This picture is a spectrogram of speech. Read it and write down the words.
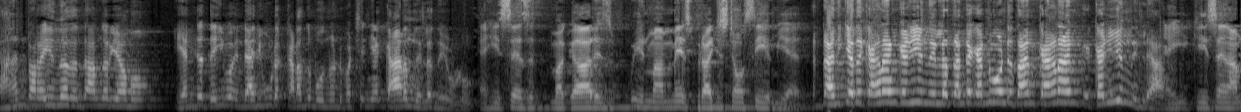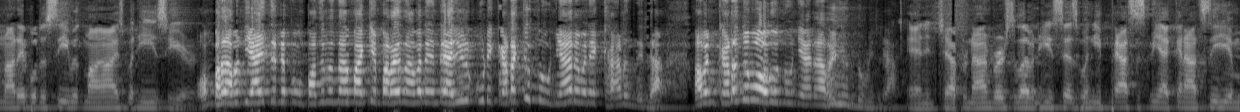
താൻ പറയുന്നത് എന്താണെന്നറിയാമോ എന്റെ ദൈവം എന്റെ അരികൂടെ കടന്നു പോകുന്നുണ്ട് പക്ഷെ ഞാൻ കാണുന്നില്ലെന്നേ ഉള്ളൂ he he says that my God is in my midst, but I just don't see him yet. അത് കാണാൻ കഴിയുന്നില്ല തന്റെ കണ്ണുകൊണ്ട് താൻ കാണാൻ കഴിയുന്നില്ല he he- I am I'm not able to see with my eyes, but is here. ഒമ്പതാം അധ്യായത്തിന്റെ പ- പതിനൊന്നാം വാക്യം പറയുന്നു അവൻ എന്റെ അരികിൽ കൂടി കടക്കുന്നു ഞാൻ അവനെ കാണുന്നില്ല അവൻ കടന്നു പോകുന്നു ഞാൻ അറിയുന്നുമില്ല And in chapter 9, verse 11, he says, When he passes me, I cannot see him.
